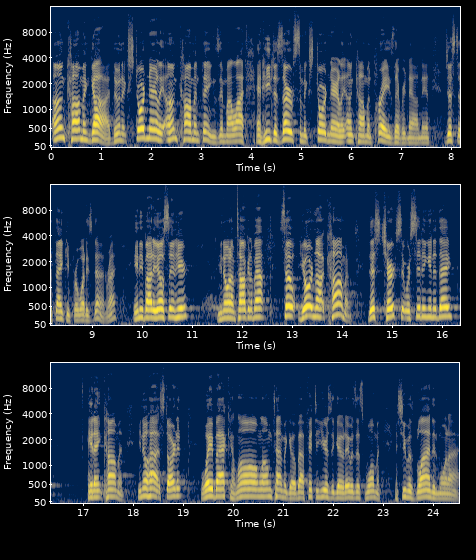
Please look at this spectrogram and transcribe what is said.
uncommon God doing extraordinarily uncommon things in my life, and He deserves some extraordinarily uncommon praise every now and then just to thank Him for what He's done, right? Anybody else in here? You know what I'm talking about? So you're not common. This church that we're sitting in today, it ain't common. You know how it started? Way back a long, long time ago, about 50 years ago, there was this woman, and she was blind in one eye.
